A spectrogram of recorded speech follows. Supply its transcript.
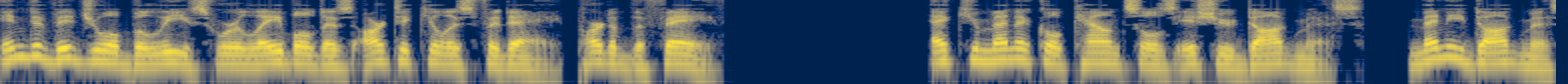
Individual beliefs were labeled as articulus fidei part of the faith. Ecumenical councils issue dogmas. Many dogmas,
